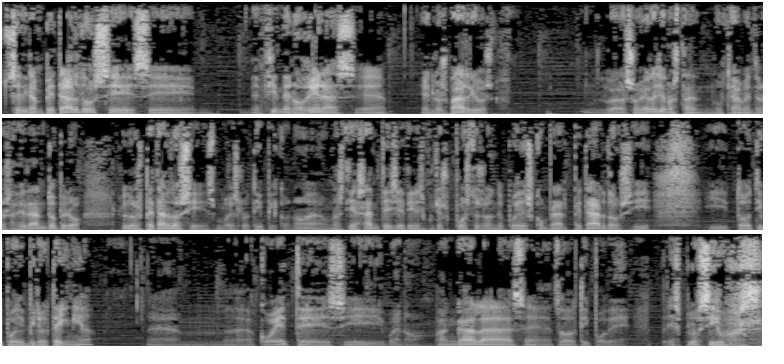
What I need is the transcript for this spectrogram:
se dirán petardos, se, se encienden hogueras eh, en los barrios. Las hogueras ya no están, últimamente no se hace tanto, pero lo de los petardos sí, es, es lo típico, ¿no? Unos días antes ya tienes muchos puestos donde puedes comprar petardos y, y todo tipo de pirotecnia Em, cohetes y bueno, bangalas, eh, todo tipo de explosivos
